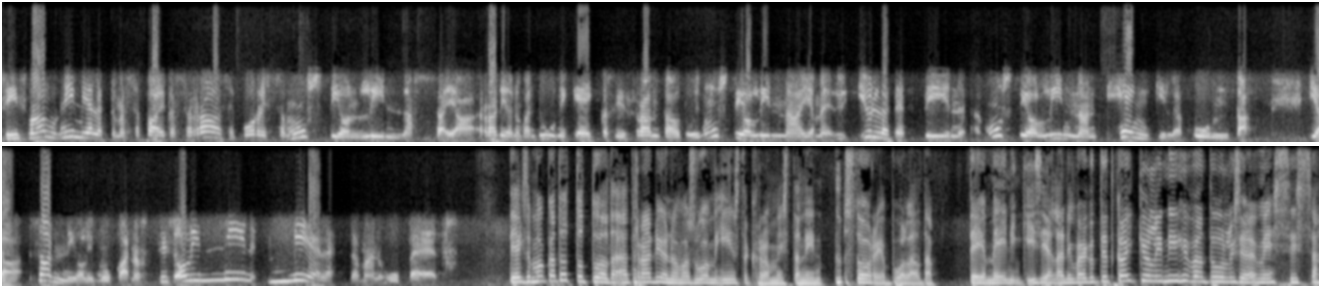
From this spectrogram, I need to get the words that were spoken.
Siis mä oon ollut niin mielettömässä paikassa Raaseporissa Mustion linnassa ja Radionovan duunikeikka siis rantautui Mustion linnaan ja me yllätettiin Mustion linnan henkilökunta. Ja Sanni oli mukana. Siis oli niin mielettömän upeeta. Tiedätkö, mä oon katsottu tuolta at Radionova Suomi Instagramista, niin storien puolelta teidän meininkiä siellä, niin vaikutti, että kaikki oli niin hyvän tuulisia messissä.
